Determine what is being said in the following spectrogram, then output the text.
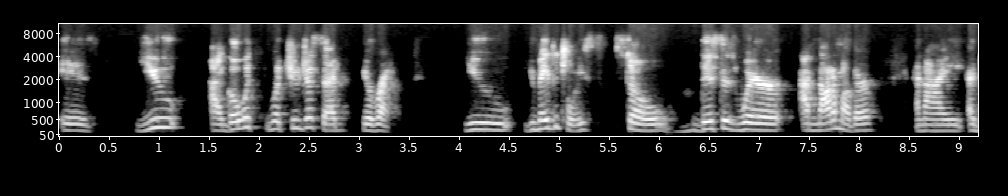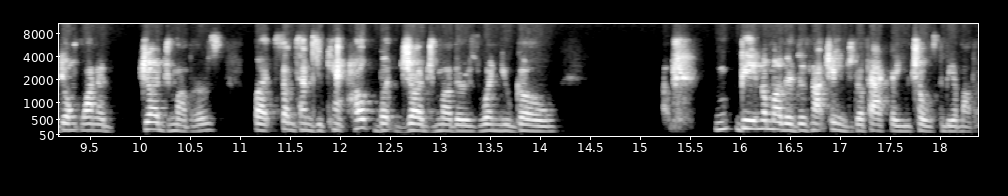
is you, I go with what you just said. You're right. You you made the choice so mm-hmm. this is where I'm not a mother and I, I don't want to judge mothers, but sometimes you can't help but judge mothers when you go being a mother does not change the fact that you chose to be a mother.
